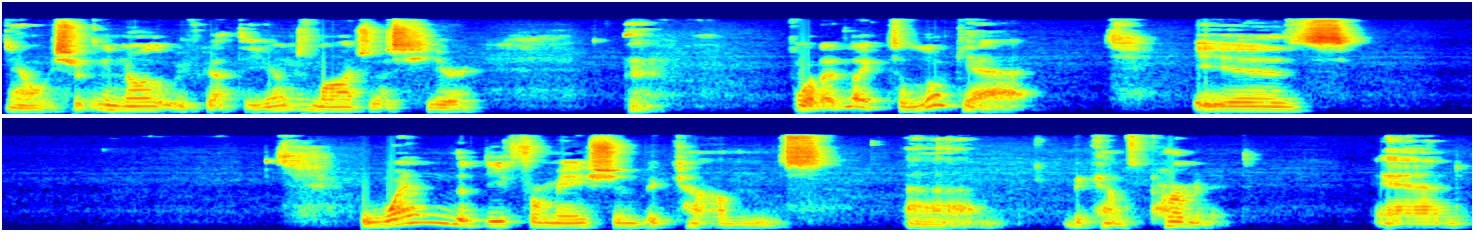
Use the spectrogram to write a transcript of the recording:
you know, we certainly know that we've got the Young's modulus here. What I'd like to look at is when the deformation becomes um, becomes permanent. And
